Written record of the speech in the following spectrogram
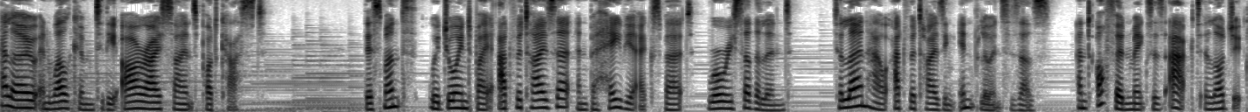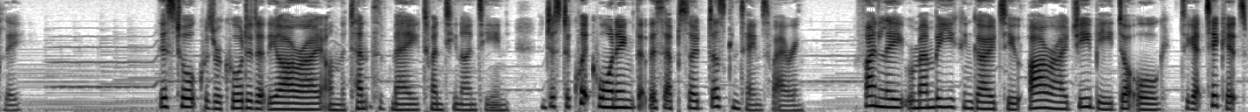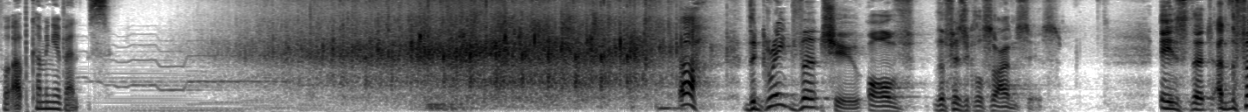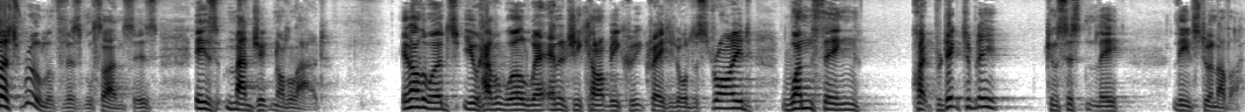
Hello, and welcome to the RI Science Podcast. This month, we're joined by advertiser and behaviour expert Rory Sutherland to learn how advertising influences us and often makes us act illogically. This talk was recorded at the RI on the 10th of May 2019, and just a quick warning that this episode does contain swearing. Finally, remember you can go to rigb.org to get tickets for upcoming events. Ah, the great virtue of the physical sciences is that, and the first rule of the physical sciences is magic not allowed. In other words, you have a world where energy cannot be created or destroyed. One thing, quite predictably, consistently, leads to another.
